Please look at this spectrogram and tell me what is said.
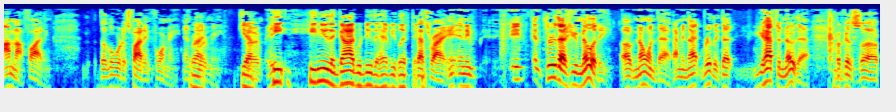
I'm not fighting. The Lord is fighting for me and right. through me. So yeah. He, he, he knew that God would do the heavy lifting. That's right. And he, he, and through that humility of knowing that, I mean, that really, that you have to know that because, uh,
